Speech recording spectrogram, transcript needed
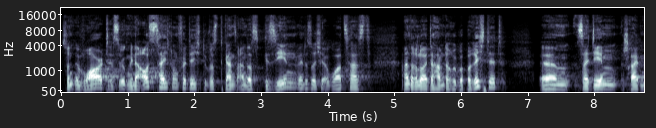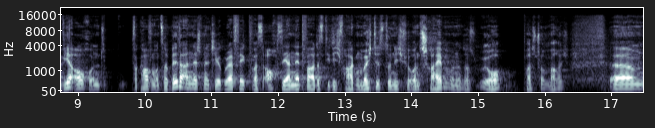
so ein Award ist irgendwie eine Auszeichnung für dich. Du wirst ganz anders gesehen, wenn du solche Awards hast. Andere Leute haben darüber berichtet. Ähm, seitdem schreiben wir auch und verkaufen unsere Bilder an National Geographic, was auch sehr nett war, dass die dich fragen, möchtest du nicht für uns schreiben? Und dann sagst du, ja, passt schon, mache ich. Ähm,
